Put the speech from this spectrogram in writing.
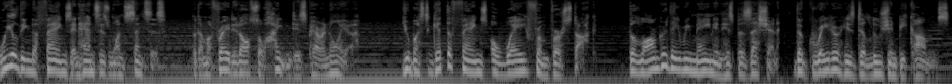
Wielding the fangs enhances one's senses, but I'm afraid it also heightened his paranoia. You must get the fangs away from Verstok. The longer they remain in his possession, the greater his delusion becomes.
